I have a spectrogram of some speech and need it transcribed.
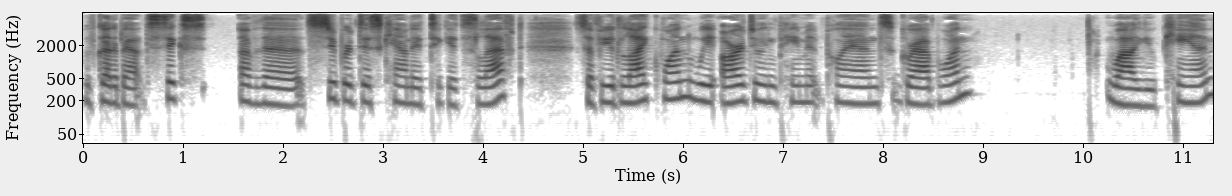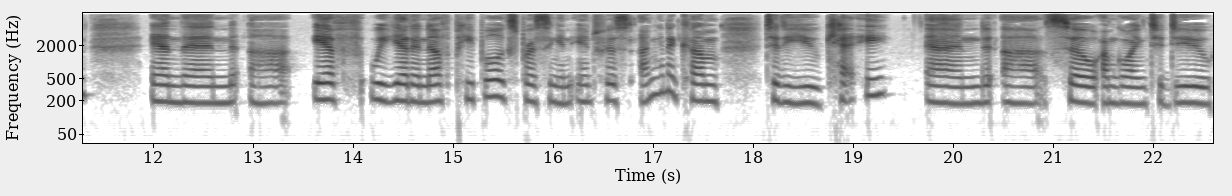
We've got about six of the super discounted tickets left. So if you'd like one, we are doing payment plans. Grab one while you can. And then uh, if we get enough people expressing an interest, I'm going to come to the UK and uh, so I'm going to do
